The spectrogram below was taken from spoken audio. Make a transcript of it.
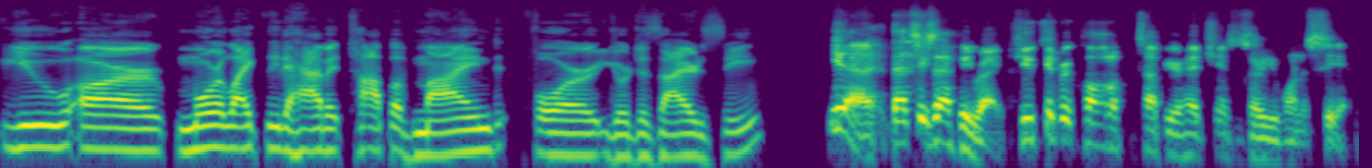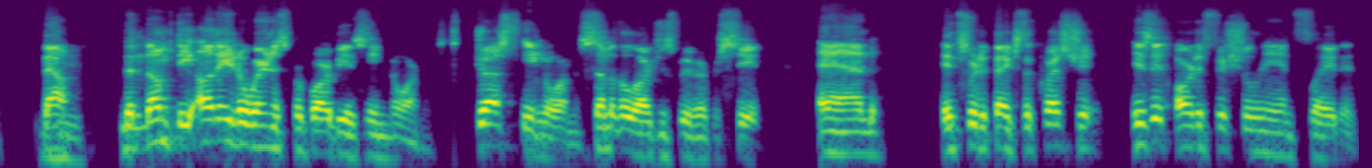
you are more likely to have it top of mind for your desire to see. Yeah, that's exactly right. If you can recall it off the top of your head, chances are you want to see it. Now, Mhm. the num- the unaided awareness for Barbie is enormous, just enormous, some of the largest we've ever seen. And it sort of begs the question: Is it artificially inflated?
